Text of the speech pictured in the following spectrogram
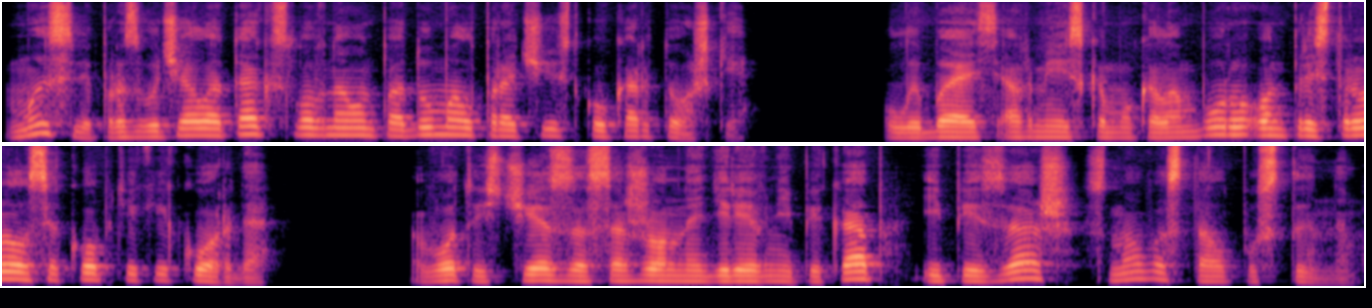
Мысль прозвучала так, словно он подумал про чистку картошки. Улыбаясь армейскому каламбуру, он пристроился к оптике Корда. Вот исчез за сожженной деревней пикап, и пейзаж снова стал пустынным.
